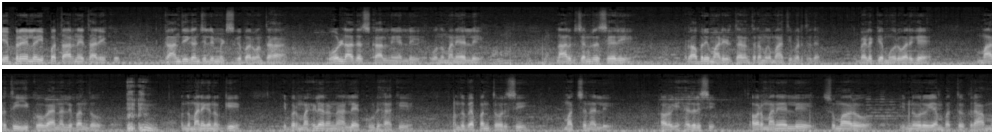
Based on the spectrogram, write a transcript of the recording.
ಏಪ್ರಿಲ್ ಇಪ್ಪತ್ತಾರನೇ ತಾರೀಕು ಗಾಂಧಿಗಂಜ್ ಲಿಮಿಟ್ಸ್ಗೆ ಬರುವಂತಹ ಓಲ್ಡ್ ಆದರ್ಸ್ ಕಾಲನಿಯಲ್ಲಿ ಒಂದು ಮನೆಯಲ್ಲಿ ನಾಲ್ಕು ಜನರು ಸೇರಿ ರಾಬರಿ ಮಾಡಿರ್ತಾರೆ ಅಂತ ನಮಗೆ ಮಾಹಿತಿ ಬರ್ತಿದೆ. ಬೆಳಗ್ಗೆ ಮೂರುವರೆಗೆ ಮಾರುತಿ ಈಕೋ ವ್ಯಾನಲ್ಲಿ ಬಂದು ಒಂದು ಮನೆಗೆ ನುಗ್ಗಿ ಇಬ್ಬರು ಮಹಿಳೆಯರನ್ನು ಅಲ್ಲೇ ಕೂಡಿ ಹಾಕಿ ಒಂದು ವೆಪನ್ ತೋರಿಸಿ ಮಚ್ಚನಲ್ಲಿ ಅವರಿಗೆ ಹೆದರಿಸಿ ಅವರ ಮನೆಯಲ್ಲಿ ಸುಮಾರು ಇನ್ನೂರು ಎಂಬತ್ತು ಗ್ರಾಮ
